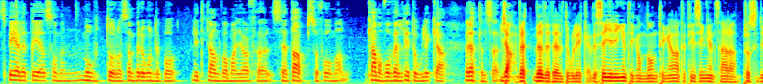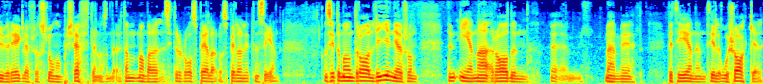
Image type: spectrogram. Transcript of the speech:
Spelet är som en motor och sen beroende på lite grann vad man gör för setup så får man, kan man få väldigt olika berättelser. Ja, vä- väldigt, väldigt olika. Det säger ingenting om någonting annat. Det finns ingen så här procedurregler för att slå någon på käften och sånt där. Utan man bara sitter och råspelar och spelar en liten scen. Och sitter man och drar linjer från den ena raden eh, med, med beteenden till orsaker.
